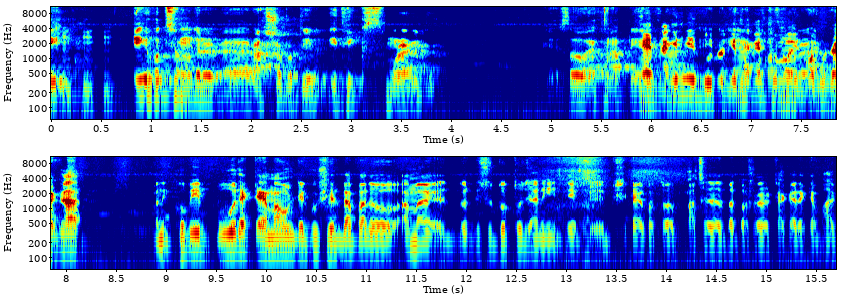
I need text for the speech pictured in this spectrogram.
এই এই হচ্ছে আমাদের রাষ্ট্রপতির ইথিক্স মোরালিটি সো এখন আপনি হ্যাঁ তাকে থাকার সময় কত টাকা মানে খুবই পুর একটা অ্যামাউন্টে ঘুষের ব্যাপারেও আমরা কিছু তথ্য জানি যে, সেটা কত, পাঁচ হাজার বা দশ হাজার টাকার একটা ভাগ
